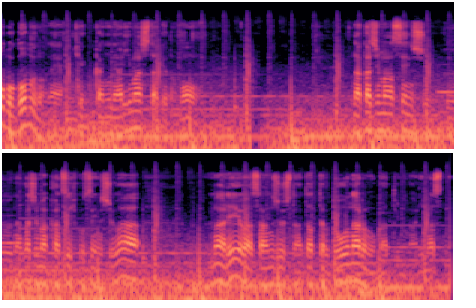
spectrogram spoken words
ほぼ五分のね結果になりましたけども中島選手中島克彦選手はまあ令和30種と当たったらどうなるのかというのがありますね。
